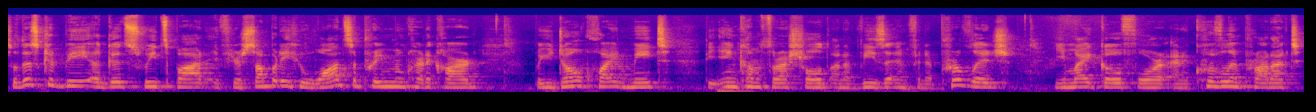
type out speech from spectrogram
So this could be a good sweet spot if you're somebody who wants a premium credit card, but you don't quite meet the income threshold on a Visa Infinite Privilege, you might go for an equivalent product,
